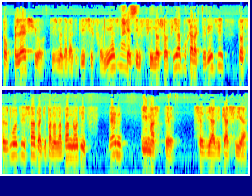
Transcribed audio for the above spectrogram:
το πλαίσιο της μεταβατικής συμφωνίας και την φιλοσοφία που χαρακτηρίζει τον θεσμό της ΆΤΑ. Και επαναλαμβάνω ότι δεν είμαστε σε διαδικασία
